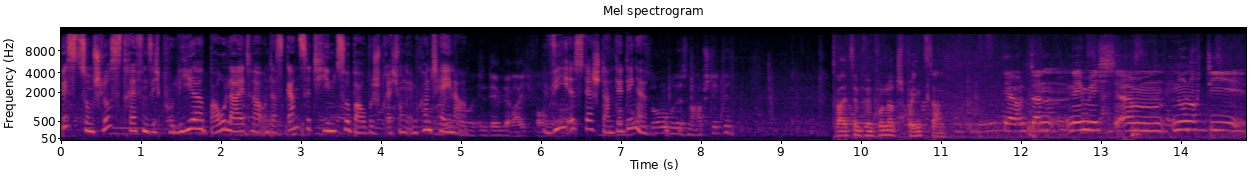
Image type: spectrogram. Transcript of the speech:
Bis zum Schluss treffen sich Polier, Bauleiter und das ganze Team zur Baubesprechung im Container. Wie ist der Stand der Dinge? 13500 springt es dann. Ja, und dann nehme ich ähm, nur noch die,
